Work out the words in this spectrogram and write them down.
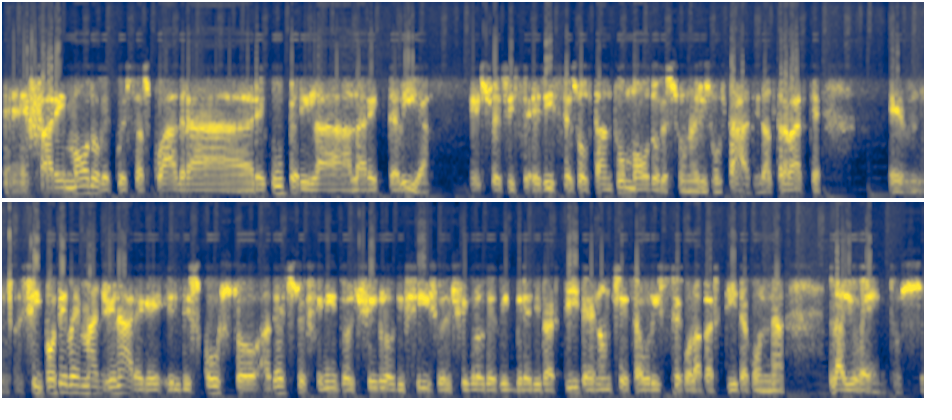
eh, fare in modo che questa squadra recuperi la, la retta via. Cioè esiste, esiste, soltanto un modo che sono i risultati. D'altra parte eh, si poteva immaginare che il discorso adesso è finito il ciclo difficile, il ciclo terribile di partite non si esaurisse con la partita con la Juventus,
